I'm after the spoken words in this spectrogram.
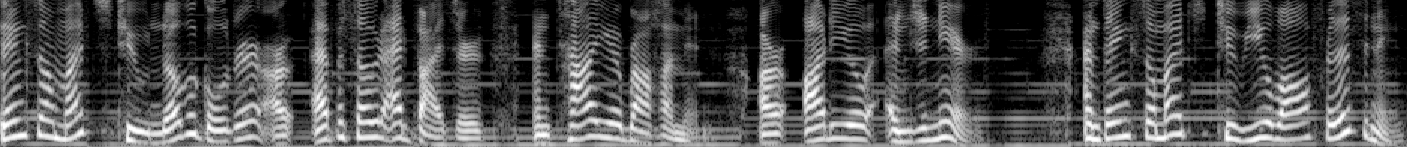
Thanks so much to Noah Golder, our episode advisor, and Talia Brahman, our audio engineer. And thanks so much to you all for listening.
